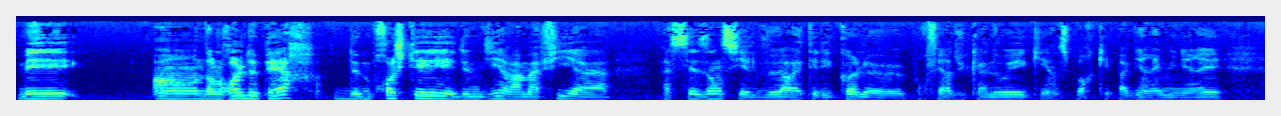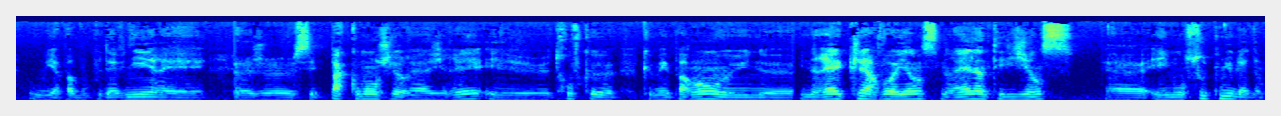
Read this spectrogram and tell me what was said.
Mais dans le rôle de père, de me projeter et de me dire à ma fille à, 16 ans si elle veut arrêter l'école euh, pour faire du canoë, qui est un sport qui n'est pas bien rémunéré, où il n'y a pas beaucoup d'avenir, et euh, je ne sais pas comment je réagirais. Et je trouve que, que mes parents ont une, une, réelle clairvoyance, une réelle intelligence, euh, et ils m'ont soutenu là-dedans.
